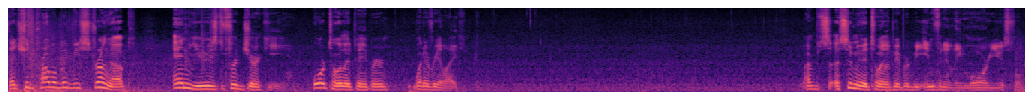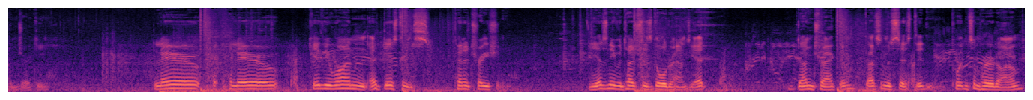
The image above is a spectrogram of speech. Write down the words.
that should probably be strung up and used for jerky. Or toilet paper, whatever you like. I'm assuming that toilet paper would be infinitely more useful than jerky. Hello, hello, KV-1 at distance, penetration. He hasn't even touched his gold rounds yet. Done tracked him, got some assisted, putting some hurt on him.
